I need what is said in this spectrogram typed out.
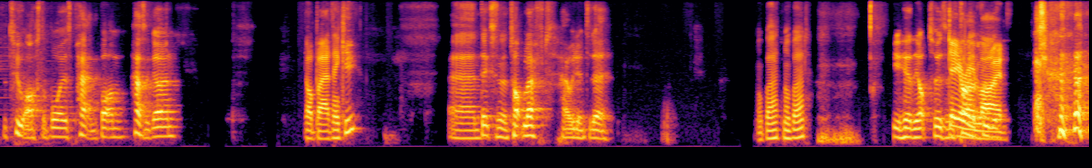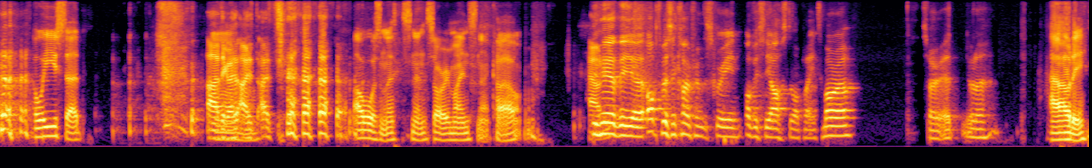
the two Arsenal boys, Pat and Bottom. How's it going? Not bad, thank you. And Dixon in the top left. How are we doing today? Not bad, not bad. You hear the optimism. Get your own line. Oh, what you said. I think I. I, um, I I wasn't listening. Sorry, my internet cut out. You hear the uh, optimism coming from the screen. Obviously, Arsenal are playing tomorrow. So, Ed, you wanna? Howdy.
